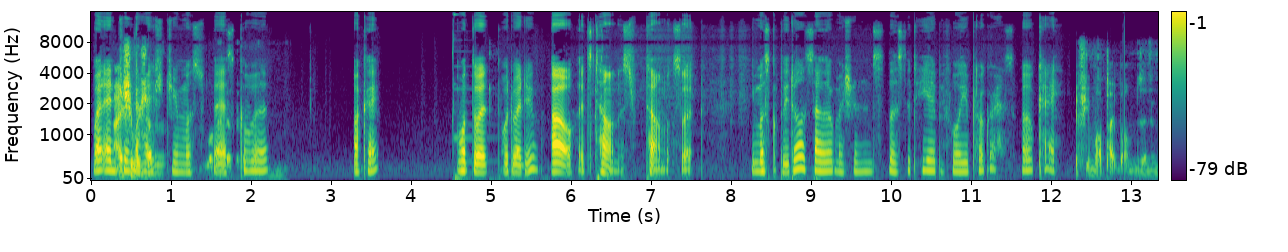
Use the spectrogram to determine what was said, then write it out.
When entering the wish I heist, you must look at first it. cover. Okay. What do I? What do I do? Oh, it's telling us. Telling us that you must complete all solo missions listed here before you progress. Okay. a few more pipe bombs, and then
